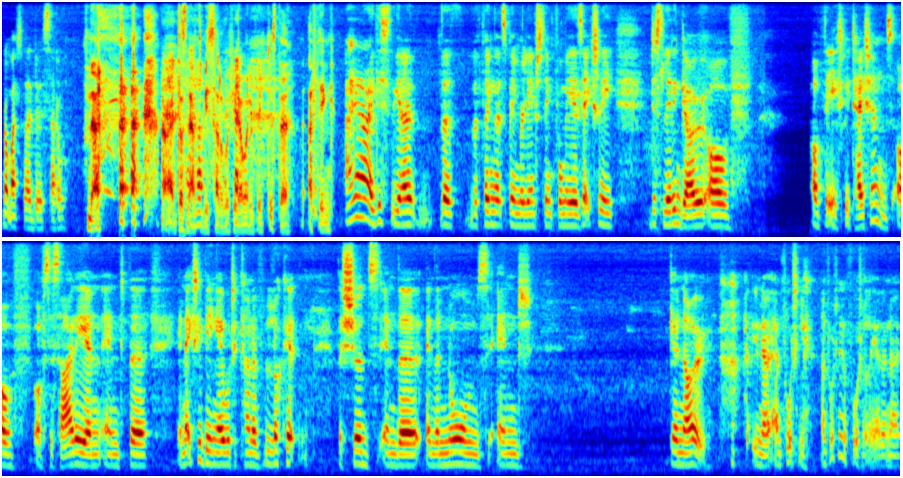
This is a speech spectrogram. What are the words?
Not much that I do is subtle. No. All right, it doesn't have to be subtle if you don't want to be just a, a thing. I don't know. I guess you know the the thing that's been really interesting for me is actually just letting go of of the expectations of of society and and the and actually being able to kind of look at the shoulds and the and the norms and go no. You know unfortunately unfortunately or fortunately i don't know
